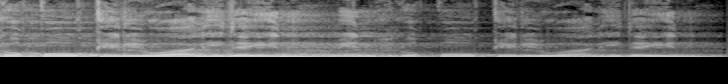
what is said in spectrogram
حقوق الوالدين. من حقوق الوالدين.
